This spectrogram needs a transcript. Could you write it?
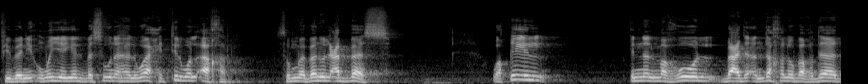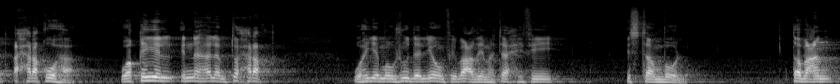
في بني أمية يلبسونها الواحد تلو الآخر ثم بنو العباس. وقيل إن المغول بعد أن دخلوا بغداد أحرقوها وقيل إنها لم تحرق وهي موجودة اليوم في بعض متاحف إسطنبول. طبعا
